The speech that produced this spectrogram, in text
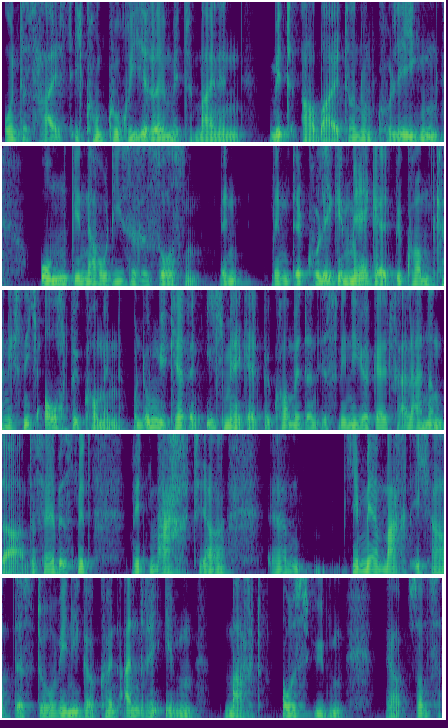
Und das heißt, ich konkurriere mit meinen Mitarbeitern und Kollegen um genau diese Ressourcen. Wenn, wenn der Kollege mehr Geld bekommt, kann ich es nicht auch bekommen. Und umgekehrt, wenn ich mehr Geld bekomme, dann ist weniger Geld für alle anderen da. Dasselbe ist mit, mit Macht, ja. Ähm, je mehr Macht ich habe, desto weniger können andere eben Macht ausüben. Ja, sonst,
